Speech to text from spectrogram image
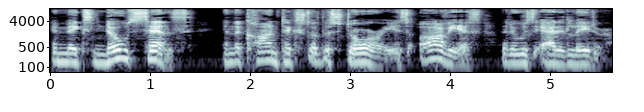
it makes no sense in the context of the story. It's obvious that it was added later.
